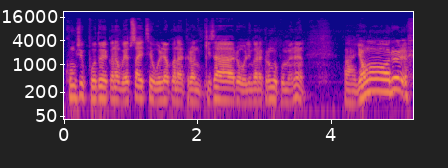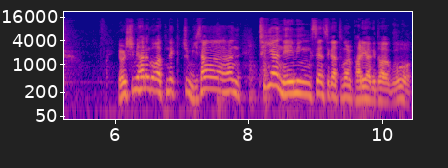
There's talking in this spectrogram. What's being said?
공식 보도했거나 웹사이트에 올렸거나 그런 기사를 올린거나 그런 거 보면은 아, 영어를 열심히 하는 것 같은데 좀 이상한 특이한 네이밍 센스 같은 걸 발휘하기도 하고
